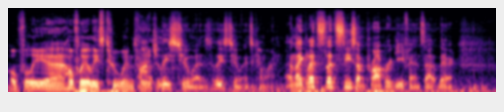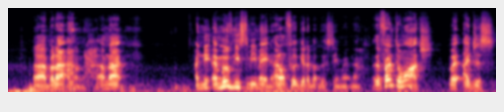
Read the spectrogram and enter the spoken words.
Hopefully, uh, hopefully at least two wins for each at least two wins. At least two wins. Come on, and like let's let's see some proper defense out there. Uh, but I, I don't know. I'm not. A, ne- a move needs to be made. I don't feel good about this team right now. They're fun to watch, but I just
